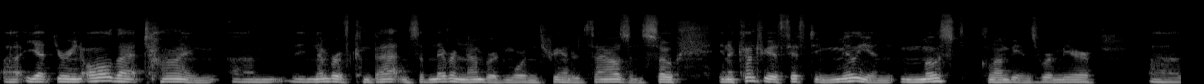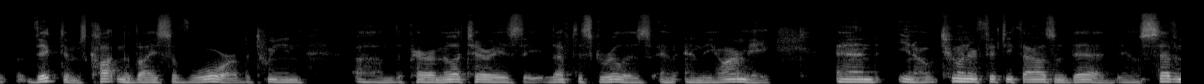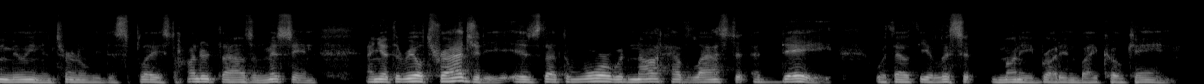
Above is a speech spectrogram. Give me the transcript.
uh, yet during all that time, um, the number of combatants have never numbered more than 300,000. So in a country of 50 million, most Colombians were mere uh, victims caught in the vice of war between um, the paramilitaries, the leftist guerrillas, and, and the army. And, you know, 250,000 dead, you know, 7 million internally displaced, 100,000 missing, and yet, the real tragedy is that the war would not have lasted a day without the illicit money brought in by cocaine.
